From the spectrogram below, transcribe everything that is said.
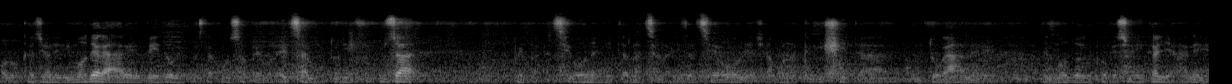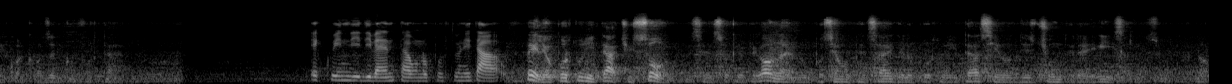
ho l'occasione di moderare vedo che questa consapevolezza è molto diffusa, la preparazione, l'internazionalizzazione, diciamo, la crescita culturale mondo delle professioni italiane è qualcosa di confortante. E quindi diventa un'opportunità? Beh, le opportunità ci sono, nel senso che però non possiamo pensare che le opportunità siano disgiunte dai rischi. No?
